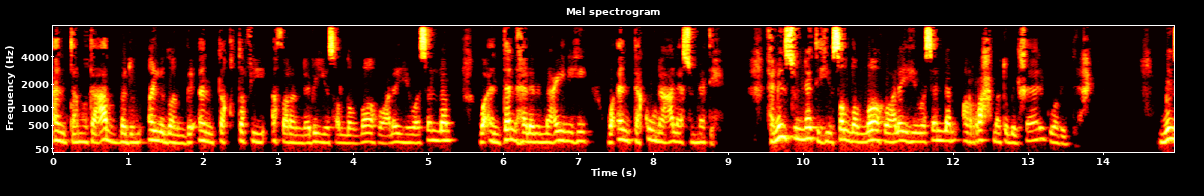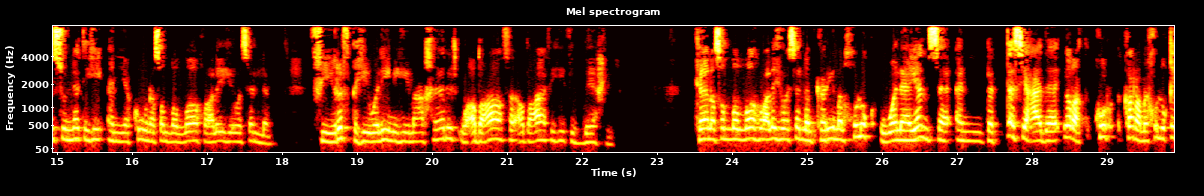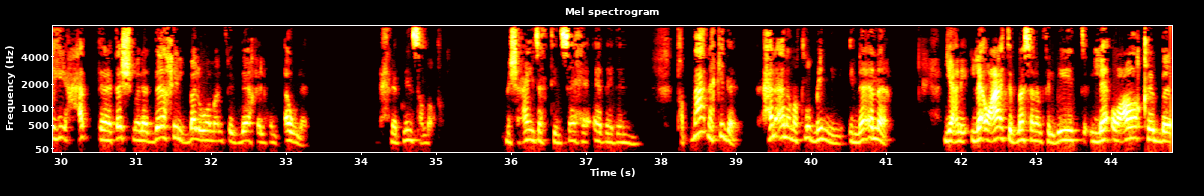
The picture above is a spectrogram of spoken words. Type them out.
أنت متعبد أيضا بأن تقتفي أثر النبي صلى الله عليه وسلم وأن تنهل من معينه وأن تكون على سنته. فمن سنته صلى الله عليه وسلم الرحمة بالخارج وبالداخل. من سنته أن يكون صلى الله عليه وسلم في رفقه ولينه مع الخارج وأضعاف أضعافه في الداخل. كان صلى الله عليه وسلم كريم الخلق ولا ينسى أن تتسع دائرة كرم خلقه حتى تشمل الداخل بل ومن في الداخل هم أولى. إحنا بننسى اللقطة مش عايزك تنساها أبدا. طب معنى كده؟ هل أنا مطلوب مني إن أنا يعني لا أعاتب مثلا في البيت لا أعاقب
